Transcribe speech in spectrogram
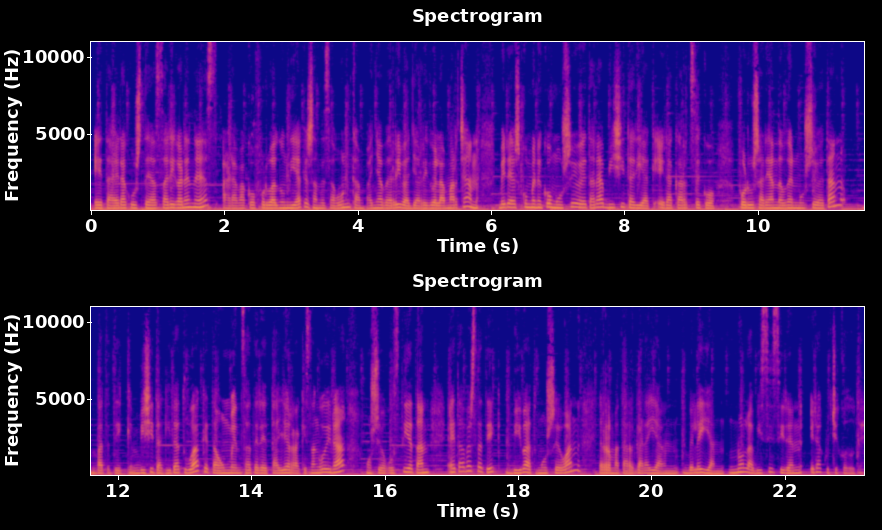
Eta erakustea zari garenez, Arabako Foru Aldundiak esan dezagun kanpaina berri bat jarri duela martxan, bere eskumeneko museoetara bisitariak erakartzeko foru sarean dauden museoetan, batetik bisitak idatuak eta unbentzat ere tailerrak izango dira museo guztietan, eta bestetik bi bat museoan errematar garaian beleian nola bizi ziren erakutsiko dute.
